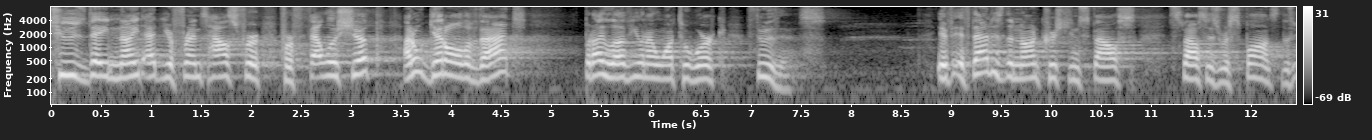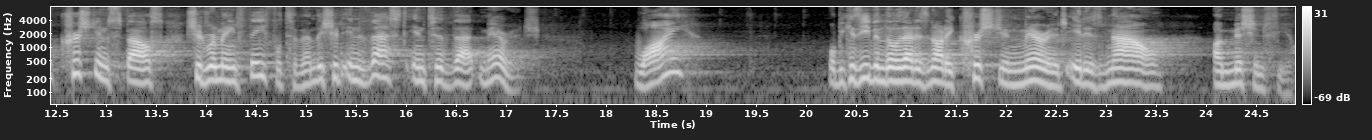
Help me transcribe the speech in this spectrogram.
Tuesday night at your friend's house for, for fellowship. I don't get all of that, but I love you and I want to work through this. If, if that is the non Christian spouse, spouse's response, the Christian spouse should remain faithful to them. They should invest into that marriage. Why? Well, because even though that is not a Christian marriage, it is now a mission field.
